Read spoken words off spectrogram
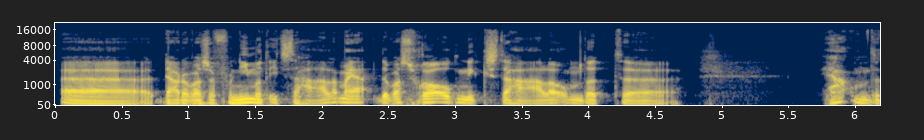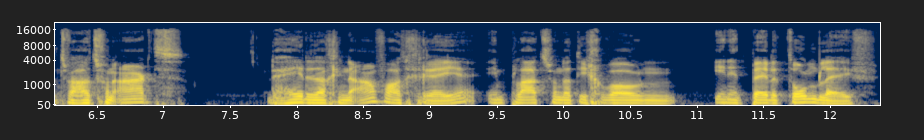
Eh, daardoor was er voor niemand iets te halen. Maar ja, er was vooral ook niks te halen... omdat, eh, ja, omdat Wout van Aert de hele dag in de aanval had gereden... in plaats van dat hij gewoon in het peloton bleef...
